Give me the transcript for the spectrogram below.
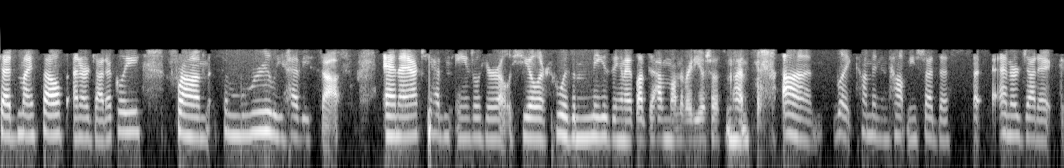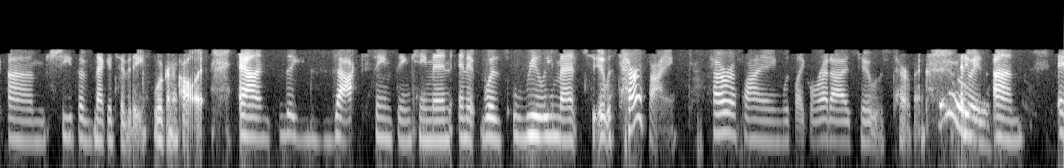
shed myself energetically from some really heavy stuff. And I actually had an angel hero healer who was amazing, and I'd love to have him on the radio show sometime. Um, like come in and help me shed this uh, energetic um, sheath of negativity, we're going to call it. And the exact same thing came in, and it was really meant. To, it was terrifying terrifying with like red eyes too. It was terrifying. Anyways, um, eh,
